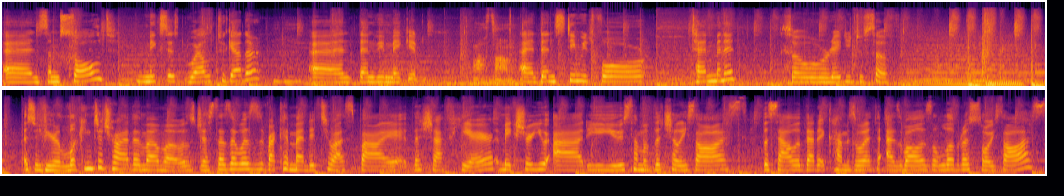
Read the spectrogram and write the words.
and some salt. Mix it well together, and then we make it. Awesome. And then steam it for 10 minutes, so ready to serve. So if you're looking to try the momos, just as it was recommended to us by the chef here, make sure you add, you use some of the chili sauce, the salad that it comes with, as well as a little bit of soy sauce,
